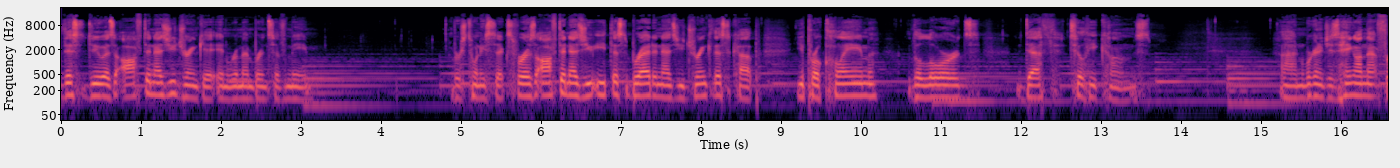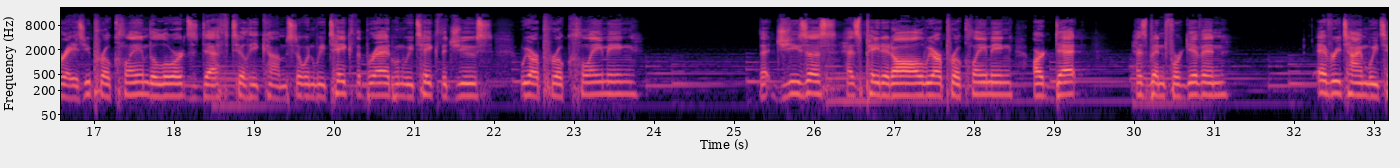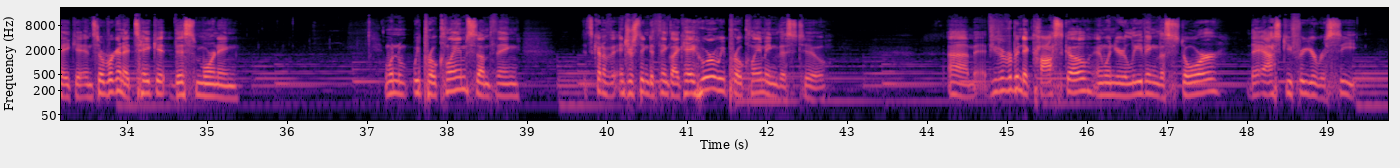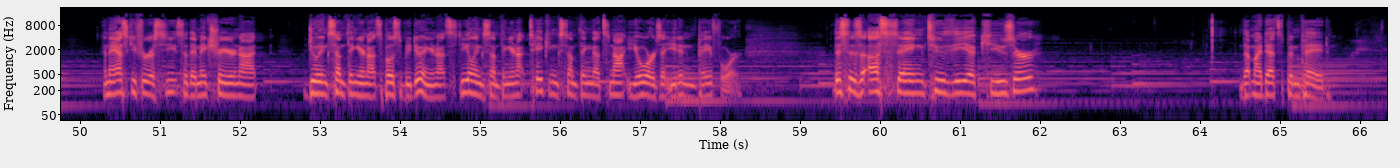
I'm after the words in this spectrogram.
This do as often as you drink it in remembrance of me. Verse 26 For as often as you eat this bread and as you drink this cup, you proclaim the Lord's death till he comes. And we're going to just hang on that phrase. You proclaim the Lord's death till he comes. So when we take the bread, when we take the juice, we are proclaiming that Jesus has paid it all. We are proclaiming our debt has been forgiven every time we take it. And so we're going to take it this morning when we proclaim something, it's kind of interesting to think like, hey, who are we proclaiming this to? Um, if you've ever been to Costco and when you're leaving the store, they ask you for your receipt. And they ask you for a receipt so they make sure you're not doing something you're not supposed to be doing. You're not stealing something. You're not taking something that's not yours that you didn't pay for. This is us saying to the accuser that my debt's been paid.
